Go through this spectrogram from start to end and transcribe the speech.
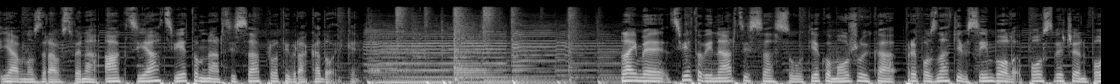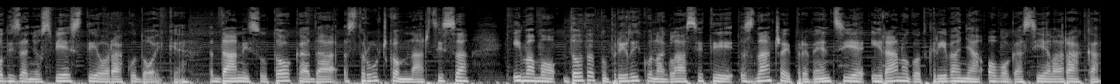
javnozdravstvena akcija Cvijetom narcisa protiv raka dojke. Naime, cvjetovi narcisa su tijekom ožujka prepoznatljiv simbol posvećen podizanju svijesti o raku dojke. Dani su to kada s tručkom narcisa imamo dodatnu priliku naglasiti značaj prevencije i ranog otkrivanja ovoga sjela raka,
